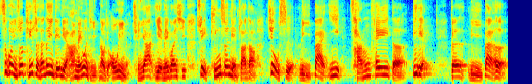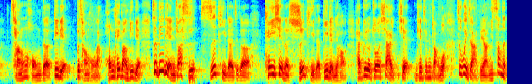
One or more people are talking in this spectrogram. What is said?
世光，你说停损才那一点点啊，没问题，那我就 all in 了，全压也没关系。所以停损点抓到就是礼拜一长黑的低点，跟礼拜二长红的低点，不长红了，红 K 棒低点。这低点你抓实实体的这个 K 线的实体的低点就好，还不如说下影线。你可以这边掌握这个位置哪边啊？你上证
